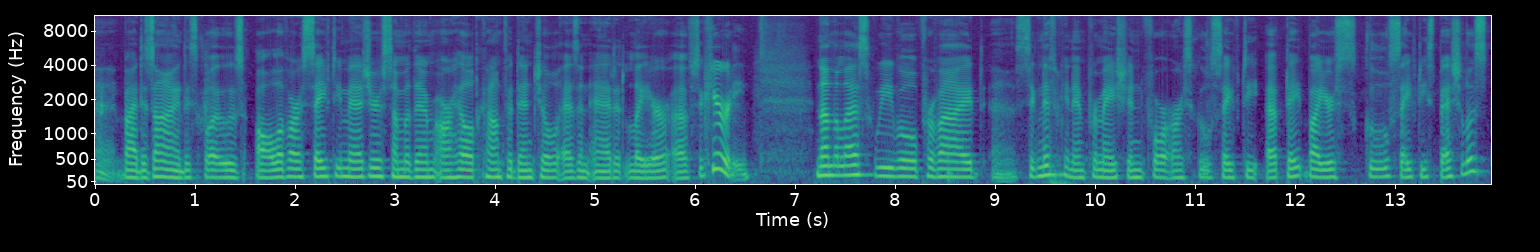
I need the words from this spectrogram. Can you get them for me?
uh, by design, disclose all of our safety measures. Some of them are held confidential as an added layer of security. Nonetheless, we will provide uh, significant information for our school safety update by your school safety specialist,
